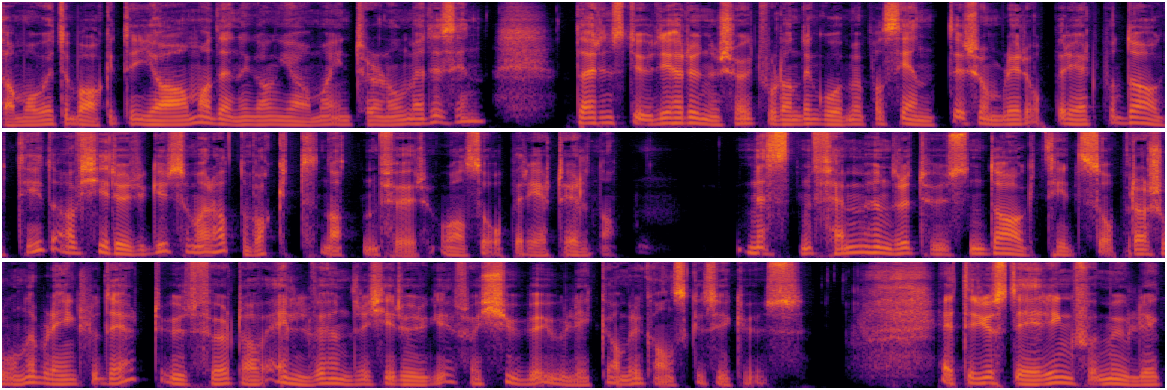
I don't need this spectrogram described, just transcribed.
Da må vi tilbake til Yama, denne gang Yama Internal Medicine, der en studie har undersøkt hvordan det går med pasienter som blir operert på dagtid av kirurger som har hatt vakt natten før, og altså operert hele natten. Nesten 500 000 dagtidsoperasjoner ble inkludert, utført av 1100 kirurger fra 20 ulike amerikanske sykehus. Etter justering for mulige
